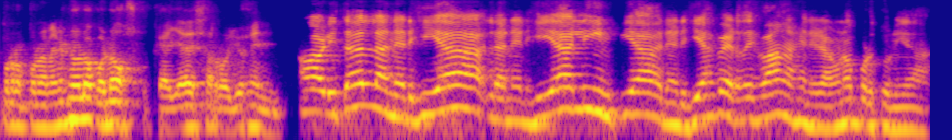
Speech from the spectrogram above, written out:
por, por, lo menos no lo conozco, que haya desarrollos en... Ahorita la energía, la energía limpia, energías verdes van a generar una oportunidad,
